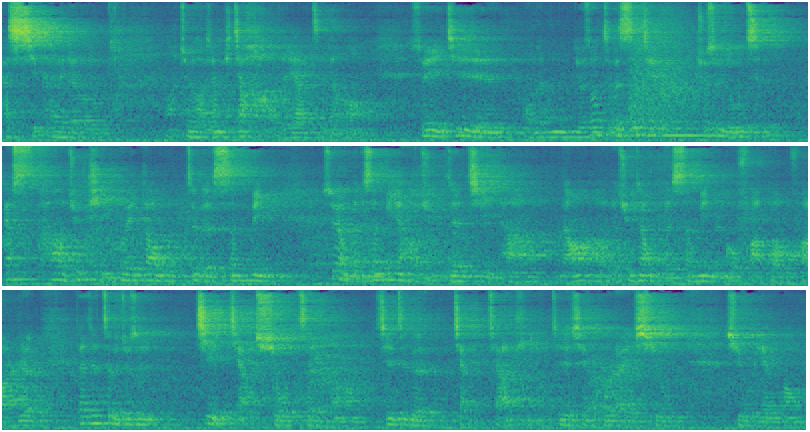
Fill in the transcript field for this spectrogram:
较实在的啊，就好像比较好的样子的哦。所以其实我们有时候这个世间就是如此，要好好去体会到这个生命。虽然我们的生命要好去珍惜它，然后好的去让我们的生命能够发光发热，但是这个就是借假修真，然后借这个假假体哦，这些先过来修修炼哦。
